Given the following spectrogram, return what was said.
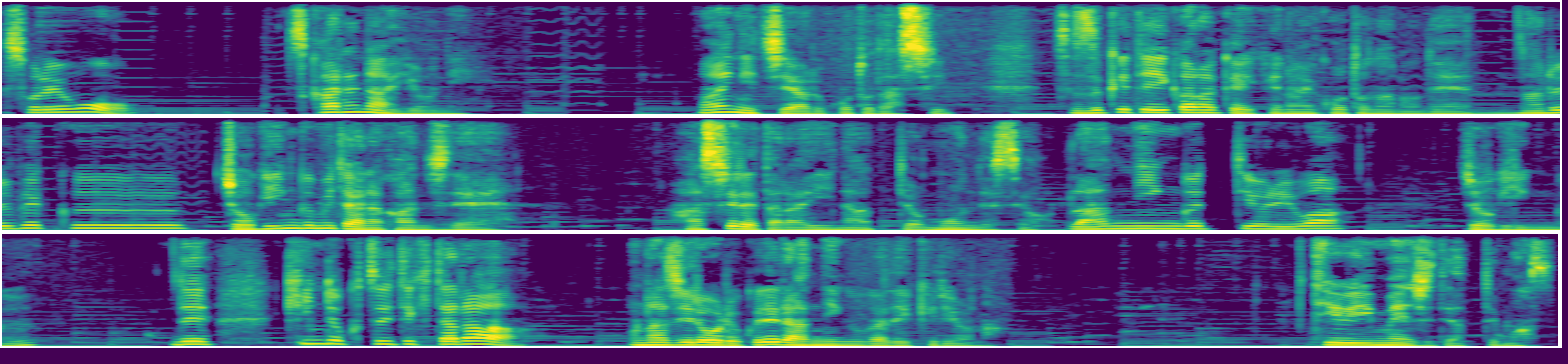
それを疲れないように毎日やることだし続けていかなきゃいけないことなのでなるべくジョギングみたいな感じで走れたらいいなって思うんですよ。ランニングっていうよりはジョギング。で筋力ついてきたら同じ労力でランニングができるようなっていうイメージでやってます。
